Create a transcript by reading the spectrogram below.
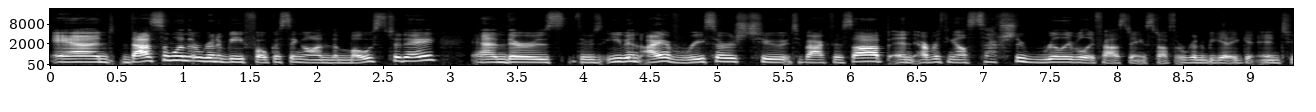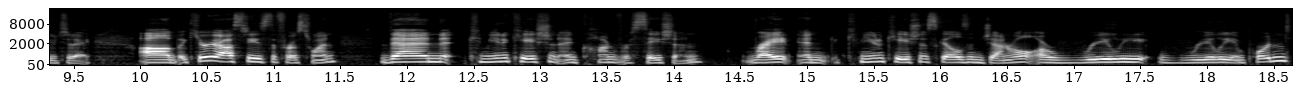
And that's the one that we're going to be focusing on the most today. And there's there's even i have research to to back this up and everything else is actually really really fascinating stuff that we're going to be getting into today. Um, but curiosity is the first one. Then communication and conversation right and communication skills in general are really really important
